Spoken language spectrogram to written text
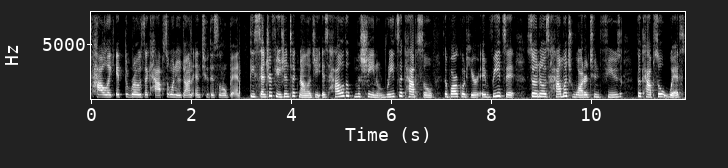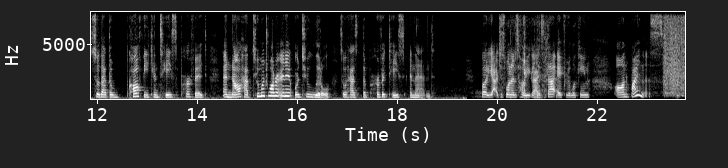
how like it throws the capsule when you're done into this little bin. The centrifusion technology is how the machine reads the capsule, the barcode here, it reads it so it knows how much water to infuse the capsule with so that the coffee can taste perfect and not have too much water in it or too little so it has the perfect taste in the end. But yeah, I just wanted to tell you guys that if you're looking on buying this.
